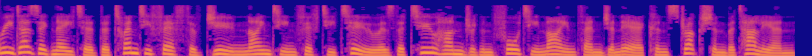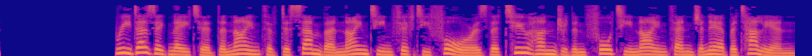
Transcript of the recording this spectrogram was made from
Redesignated the 25th of June 1952 as the 249th Engineer Construction Battalion. Redesignated the 9th of December 1954 as the 249th Engineer Battalion,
